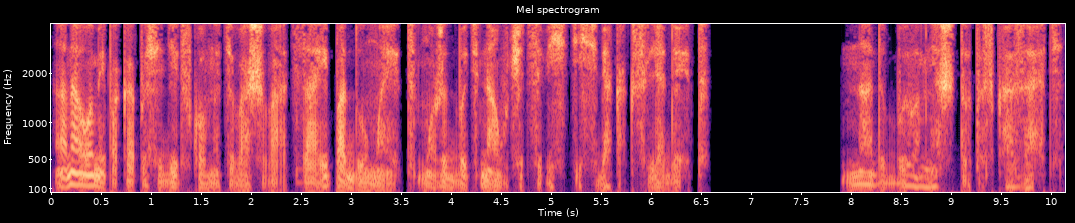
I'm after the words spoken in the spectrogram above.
«а Наоми пока посидит в комнате вашего отца и подумает, может быть, научится вести себя как следует». Надо было мне что-то сказать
